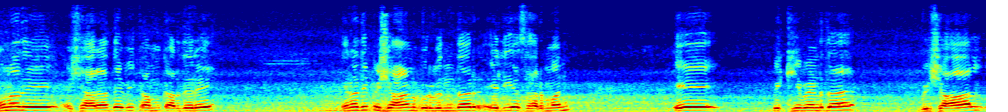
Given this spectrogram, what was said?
ਉਹਨਾਂ ਦੇ ਇਸ਼ਾਰਿਆਂ ਤੇ ਵੀ ਕੰਮ ਕਰਦੇ ਰਹੇ। ਇਹਨਾਂ ਦੀ ਪਛਾਣ ਗੁਰਵਿੰਦਰ, ਏਲੀਅਸ ਹਰਮਨ, ਇਹ ਭਿੱਖੀਵਿੰਡ ਦਾ ਵਿਸ਼ਾਲ,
